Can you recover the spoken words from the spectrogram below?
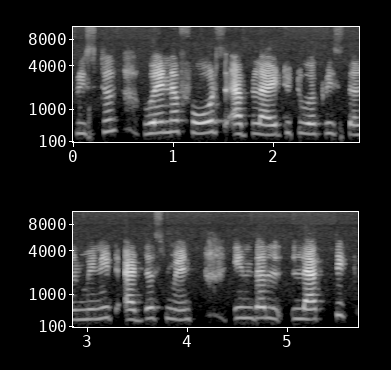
crystal. When a force applied to a crystal, minute adjustment in the lattice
